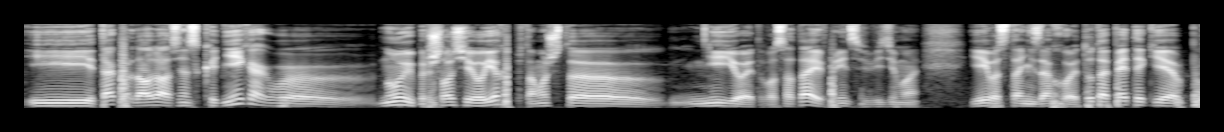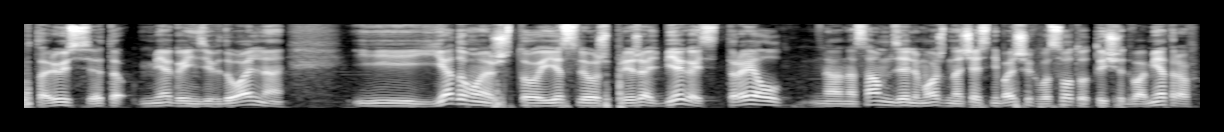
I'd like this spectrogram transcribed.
И так продолжалось несколько дней, как бы, ну и пришлось ей уехать, потому что не ее эта высота, и, в принципе, видимо, ей высота не заходит. Тут, опять-таки, повторюсь, это мега индивидуально, и я думаю, что если уж приезжать бегать, трейл а, на самом деле можно начать с небольших высот, от 1002 метров.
